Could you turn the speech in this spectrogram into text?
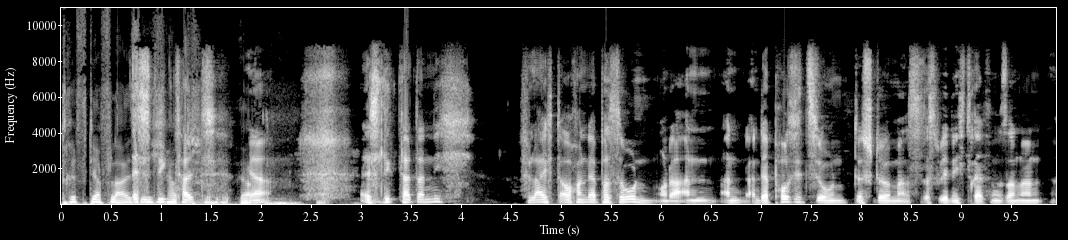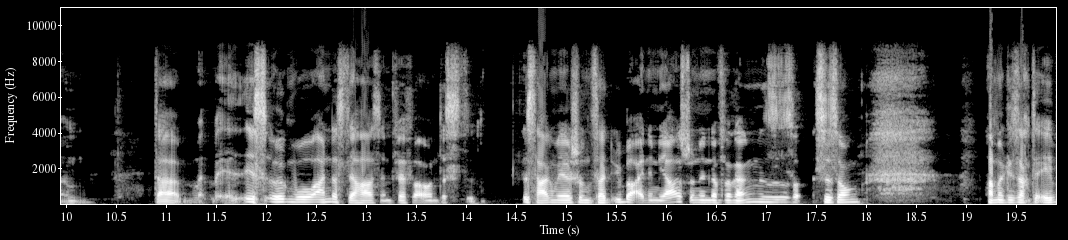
trifft ja fleißig. Es liegt hat, halt, ja. ja. es liegt halt dann nicht vielleicht auch an der Person oder an, an, an der Position des Stürmers, dass wir nicht treffen, sondern ähm, da ist irgendwo anders der Hase im Pfeffer und das, das sagen wir ja schon seit über einem Jahr, schon in der vergangenen Saison haben wir gesagt, ey,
